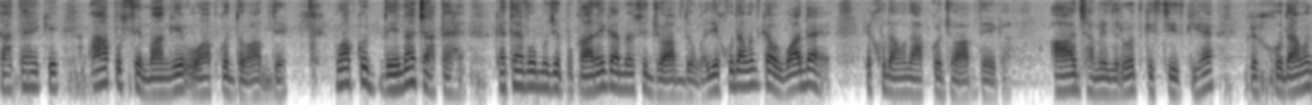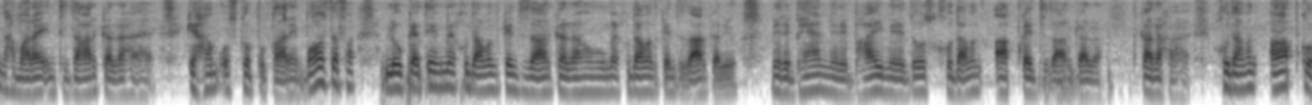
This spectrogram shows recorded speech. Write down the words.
چاہتا ہے کہ آپ اس سے مانگے، وہ آپ کو جواب دے۔ وہ آپ کو دینا چاہتا ہے۔ کہتا ہے، وہ مجھے پکارے گا، میں اسے جواب دوں گا۔ یہ خداوند کا وعدہ ہے کہ خداوند آپ کو جواب دے گا۔ آج ہمیں ضرورت کس چیز کی ہے کہ خداوند ہمارا انتظار کر رہا ہے کہ ہم اس کو پکاریں۔ بہت دفعہ لوگ کہتے ہیں کہ میں خداوند کا انتظار کر رہا ہوں، میں خداوند کا انتظار کر رہی ہوں۔ میرے بہن، میرے بھائی، میرے دوست، خداوند آپ کا انتظار کر رہا کر رہا ہے۔ خداوند آپ کو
